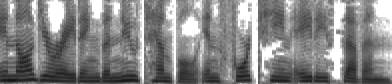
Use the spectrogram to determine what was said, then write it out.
inaugurating the new temple in 1487.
